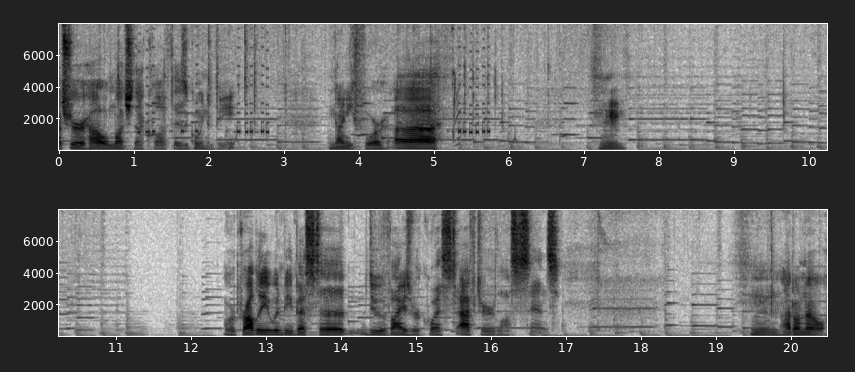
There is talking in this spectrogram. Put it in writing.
Not sure how much that cloth is going to be. 94. Uh... Hmm. Or probably would be best to do a Vi's request after Lost Sands. Hmm, I don't know.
